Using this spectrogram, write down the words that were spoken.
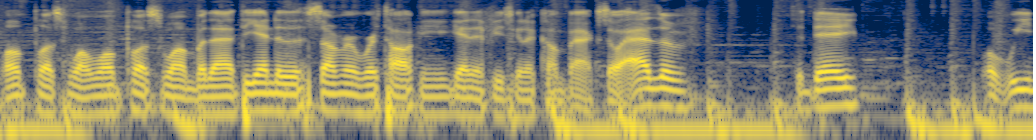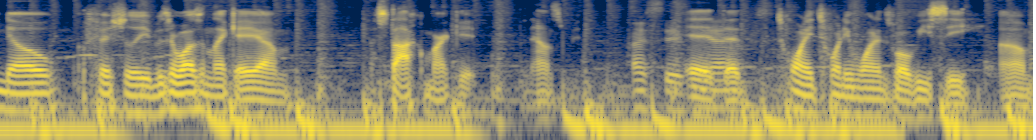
one plus one, one plus one. But then at the end of the summer, we're talking again if he's gonna come back. So as of today, what we know officially, because there wasn't like a um a stock market announcement. I see. It, yeah. That 2021 is what we see. Um,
